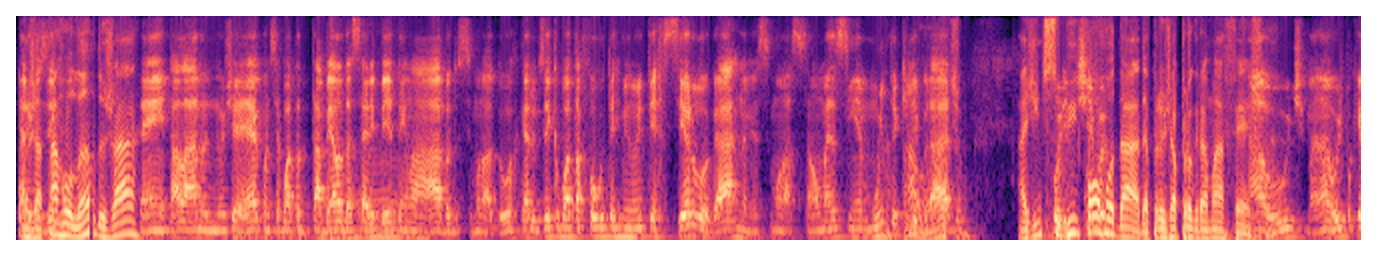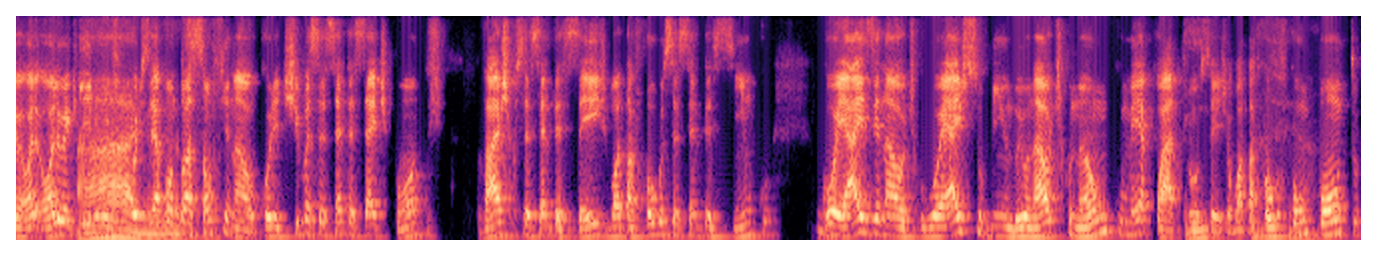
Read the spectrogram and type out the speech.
Ah, já tá rolando já? Tem, tá lá no, no, GE. Quando você bota a tabela da Série B, tem lá a aba do simulador. Quero dizer que o Botafogo terminou em terceiro lugar na minha simulação, mas assim, é muito ah, tá equilibrado. Ótimo. A gente subiu Curitiba, em qual rodada para eu já programar a festa? Na última, na última, porque olha, olha o equilíbrio. Ai, vou dizer a pontuação Deus. final. Curitiba, 67 pontos, Vasco, 66, Botafogo, 65, Goiás e Náutico. Goiás subindo e o Náutico não com 64, Sim. ou seja, o Botafogo ficou um ponto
